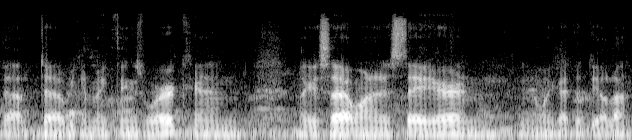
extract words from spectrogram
That we can make things work, and like said, I wanted to stay here, and you know, we got the deal done.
